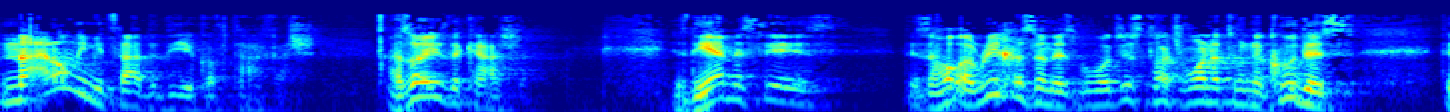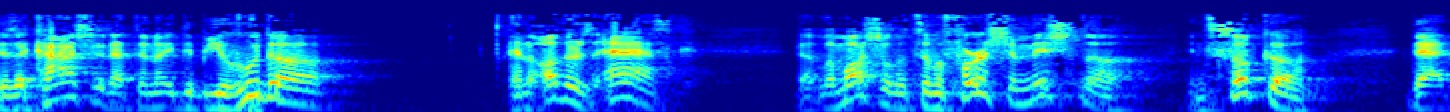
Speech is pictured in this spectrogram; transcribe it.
not only mitzad the diyuk of tachash. As always the kasha. Is the emes is, there's a whole arichas on this, but we'll just touch one or two nakudis. There's a kasha that the, the Yehuda and others ask, that Lamashal, it's a Mefurish Mishnah in Sukkah, that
